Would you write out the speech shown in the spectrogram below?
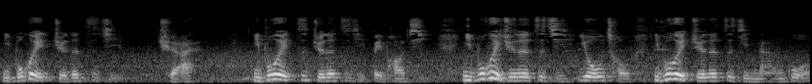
你不会觉得自己缺爱，你不会自觉得自己被抛弃，你不会觉得自己忧愁，你不会觉得自己难过，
